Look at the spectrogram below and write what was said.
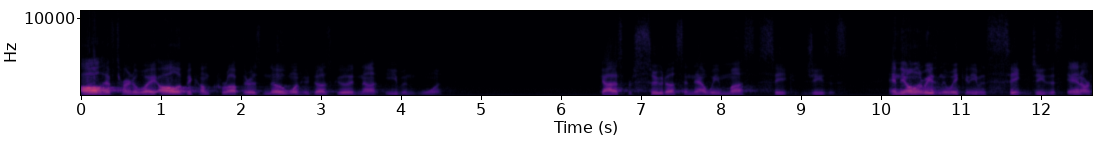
All have turned away, all have become corrupt. There is no one who does good, not even one. God has pursued us, and now we must seek Jesus. And the only reason that we can even seek Jesus in our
